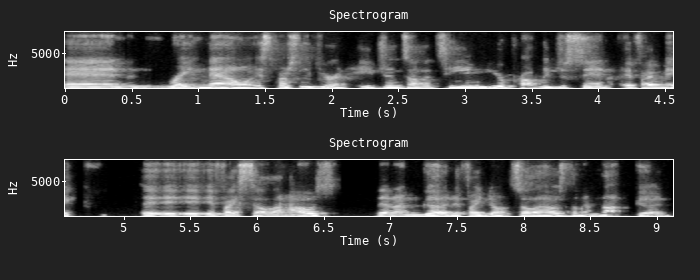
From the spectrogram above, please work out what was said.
And right now, especially if you're an agent on a team, you're probably just saying, if I make, if I sell a house, then I'm good. If I don't sell a house, then I'm not good.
